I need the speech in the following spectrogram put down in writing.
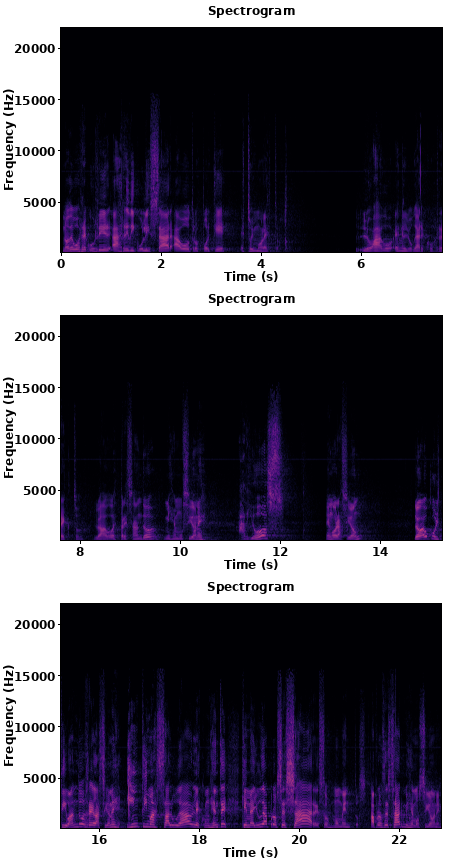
No debo recurrir a ridiculizar a otros porque estoy molesto lo hago en el lugar correcto. Lo hago expresando mis emociones a Dios en oración. Lo hago cultivando relaciones íntimas, saludables, con gente que me ayude a procesar esos momentos, a procesar mis emociones.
